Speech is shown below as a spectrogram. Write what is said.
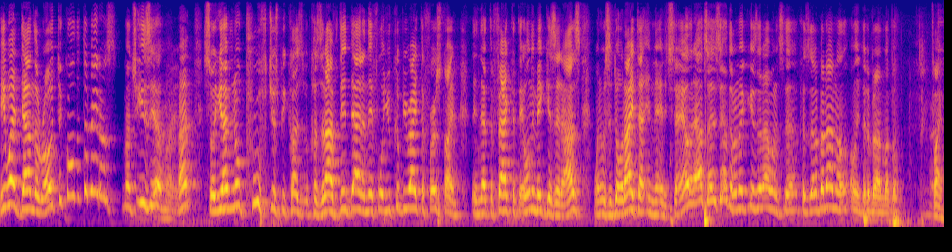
He went down the road to call the tomatoes, much easier, right. right? So you have no proof just because because Rav did that, and therefore you could be right the first time in that the fact that they only make gezeraz when it was a doraita in the Eretz and outside Israel they don't make gezeraz when it's the because the banana only the rabbanan level. Fine.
